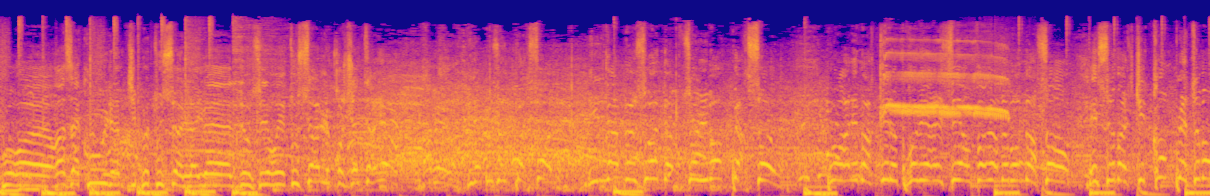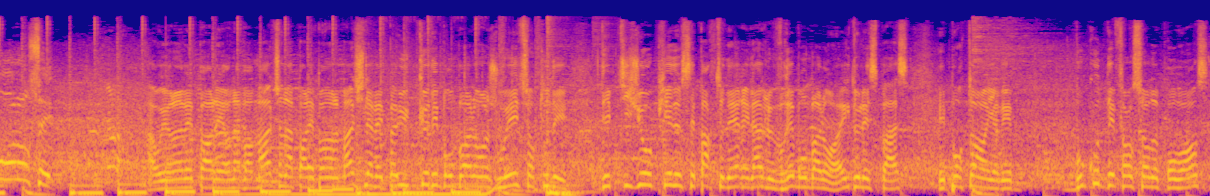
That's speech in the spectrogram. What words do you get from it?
pour euh, Razakou. Il est un petit peu tout seul. Là, il va se débrouiller tout seul. Le crochet intérieur. Ah, il a besoin de personne. Il n'a besoin d'absolument personne pour aller marquer le premier essai en faveur de Mont-Marsan. Et ce match qui est complètement relancé. Ah oui, on en avait parlé en avant-match, on a parlé pendant le match. Il n'avait pas eu que des bons ballons à jouer, surtout des, des petits jeux au pied de ses partenaires. Et là, le vrai bon ballon avec de l'espace. Et pourtant, il y avait beaucoup de défenseurs de Provence.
